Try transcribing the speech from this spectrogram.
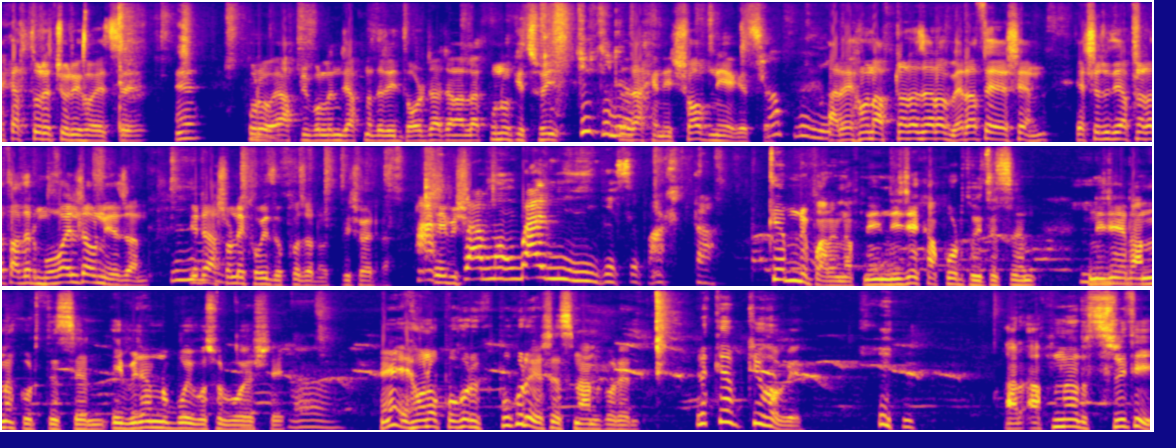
একাত্তরে চুরি হয়েছে হ্যাঁ? পুরো আপনি বললেন যে আপনাদের এই দরজা জানালা কোনো কিছুই রাখেনি সব নিয়ে গেছে। আর এখন আপনারা যারা বেড়াতে এসেন এসে যদি আপনারা তাদের মোবাইলটাও নিয়ে যান এটা আসলে খুবই দুঃখজনক বিষয়টা। এই বিষয় মোবাইল নিয়ে গেছে পাঁচটা। কেমনে পারেন আপনি? নিজে কাপড় ধুইতেছেন নিজে রান্না করতেছেন এই বিরানব্বই বছর বয়সে। হ্যাঁ। হ্যাঁ এখনও পুকুর পুকুরে এসে স্নান করেন। এটা কে কি হবে? আর আপনার স্মৃতি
